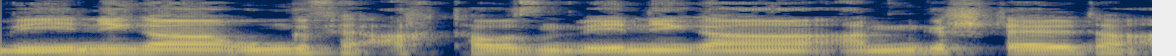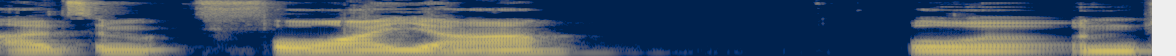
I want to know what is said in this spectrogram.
weniger, ungefähr 8000 weniger Angestellte als im Vorjahr. Und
